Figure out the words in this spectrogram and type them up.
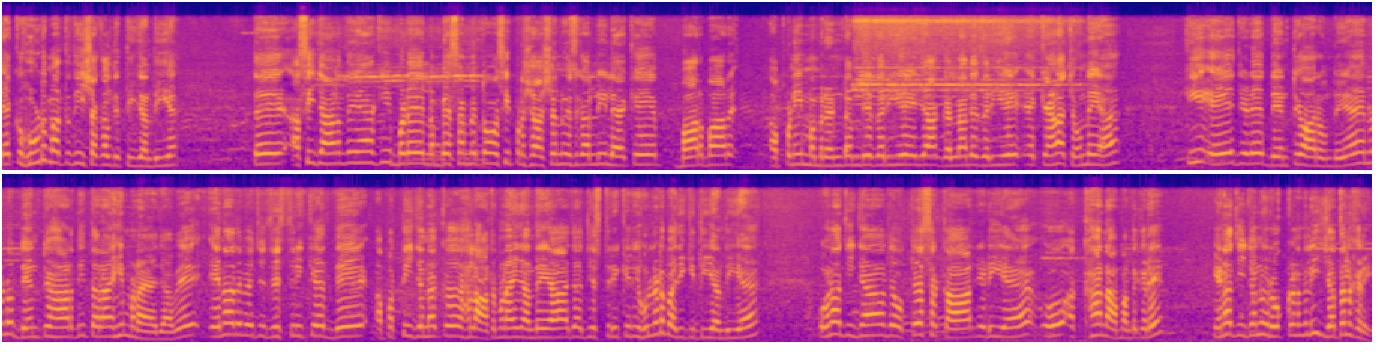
ਇੱਕ ਹੂੜ ਮਤ ਦੀ ਸ਼ਕਲ ਦਿੱਤੀ ਜਾਂਦੀ ਹੈ। ਤੇ ਅਸੀਂ ਜਾਣਦੇ ਹਾਂ ਕਿ ਬੜੇ ਲੰਬੇ ਸਮੇਂ ਤੋਂ ਅਸੀਂ ਪ੍ਰਸ਼ਾਸਨ ਨੂੰ ਇਸ ਗੱਲ ਲਈ ਲੈ ਕੇ ਬਾਰ-ਬਾਰ ਆਪਣੀ ਮੈਮੋਰੈਂਡਮ ਦੇ ਜ਼ਰੀਏ ਜਾਂ ਗੱਲਾਂ ਦੇ ਜ਼ਰੀਏ ਇਹ ਕਹਿਣਾ ਚਾਹੁੰਦੇ ਹਾਂ ਕਿ ਇਹ ਜਿਹੜੇ ਦਿਨ ਤਿਉਹਾਰ ਹੁੰਦੇ ਆ, ਇਹਨਾਂ ਨੂੰ ਦਿਨ ਤਿਉਹਾਰ ਦੀ ਤਰ੍ਹਾਂ ਹੀ ਮਨਾਇਆ ਜਾਵੇ। ਇਹਨਾਂ ਦੇ ਵਿੱਚ ਜਿਸ ਤਰੀਕੇ ਦੇ ਆਪੱਤੀਜਨਕ ਹਾਲਾਤ ਬਣਾਏ ਜਾਂਦੇ ਆ ਜਾਂ ਜਿਸ ਤਰੀਕੇ ਦੀ ਹੁੱਲੜਬਾਜ਼ੀ ਕੀਤੀ ਜਾਂਦੀ ਹੈ ਉਹਨਾਂ ਚੀਜ਼ਾਂ ਦੇ ਉੱਤੇ ਸਰਕਾਰ ਜਿਹੜੀ ਹੈ, ਉਹ ਅੱਖਾਂ ਨਾ ਬੰਦ ਕਰੇ। ਇਹਨਾਂ ਚੀਜ਼ਾਂ ਨੂੰ ਰੋਕਣ ਦੇ ਲਈ ਯਤਨ ਕਰੇ।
